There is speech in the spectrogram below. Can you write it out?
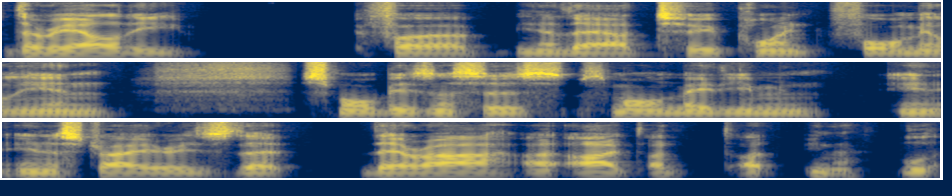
the reality for you know there are 2.4 million small businesses, small and medium in, in Australia, is that there are I, I, I, you know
